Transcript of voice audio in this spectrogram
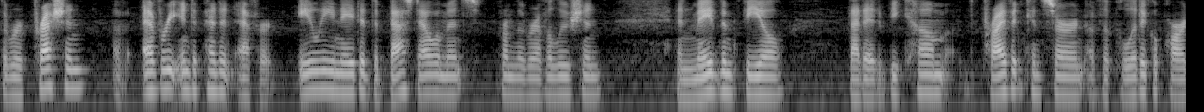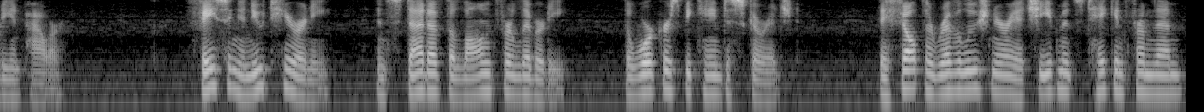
The repression of every independent effort alienated the best elements from the revolution and made them feel that it had become the private concern of the political party in power. Facing a new tyranny instead of the longed for liberty, the workers became discouraged. They felt their revolutionary achievements taken from them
